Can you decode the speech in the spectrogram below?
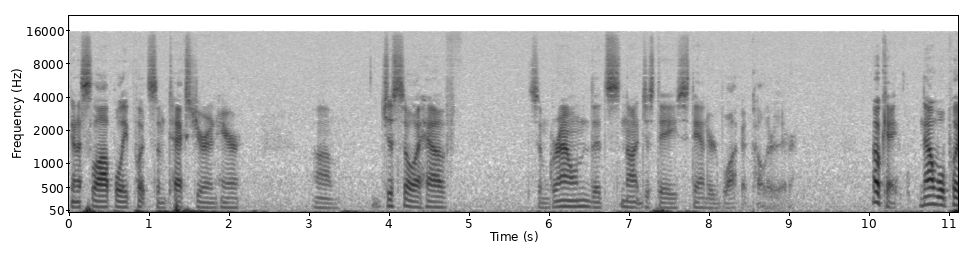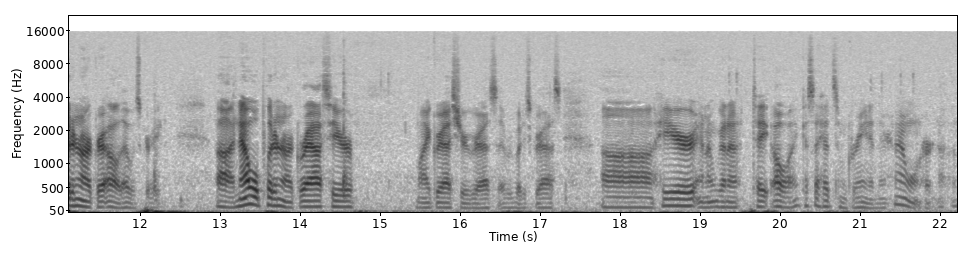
going to sloppily put some texture in here um, just so I have some ground that's not just a standard block of color there. Okay, now we'll put in our grass. Oh, that was great. Uh, now we'll put in our grass here. My grass, your grass, everybody's grass. Uh, here, and I'm going to take, oh, I guess I had some green in there. That won't hurt nothing.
